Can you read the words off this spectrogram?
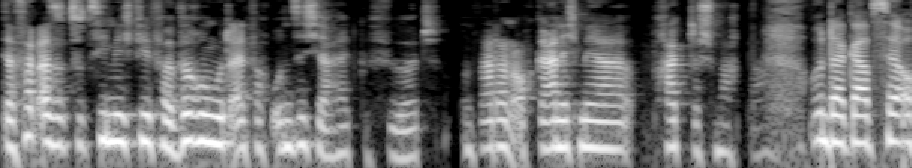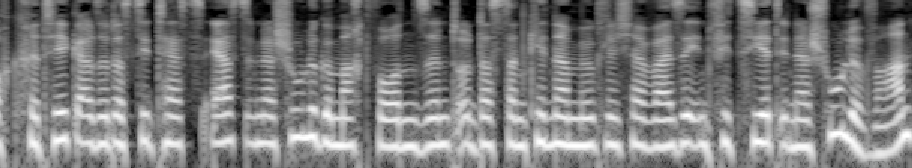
Das hat also zu ziemlich viel Verwirrung und einfach Unsicherheit geführt und war dann auch gar nicht mehr praktisch machbar. Und da gab es ja auch Kritik, also dass die Tests erst in der Schule gemacht worden sind und dass dann Kinder möglicherweise infiziert in der Schule waren.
